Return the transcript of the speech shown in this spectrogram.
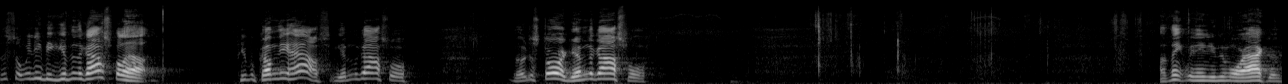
Listen, we need to be giving the gospel out. People come to your house, give them the gospel. Go to the store, give them the gospel. I think we need to be more active.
